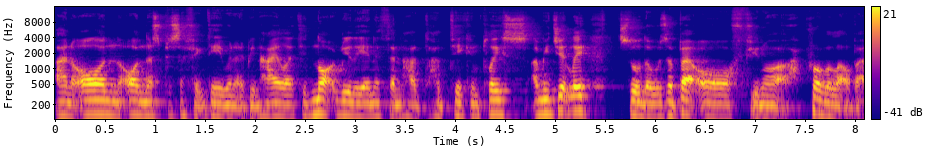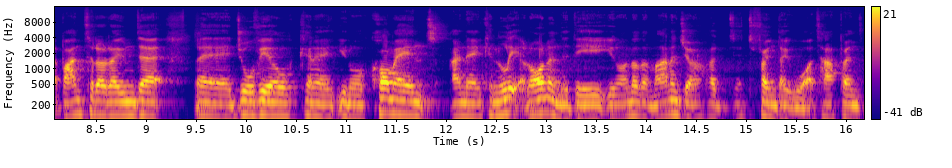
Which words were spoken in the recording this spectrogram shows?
and on on this specific day when it had been highlighted not really anything had had taken place immediately. So there was a bit of you know probably a little bit of banter around it uh, jovial kind of you know comment. And then kind of later on in the day you know another manager had, had found out what had happened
